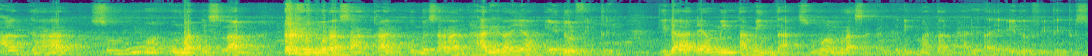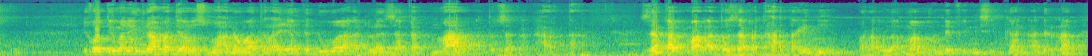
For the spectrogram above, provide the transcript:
agar semua umat Islam merasakan kebesaran hari raya Idul Fitri. Tidak ada yang minta-minta, semua merasakan kenikmatan hari raya Idul Fitri tersebut. Ikhwatiman yang dirahmati Allah Subhanahu wa taala, yang kedua adalah zakat mal atau zakat harta. Zakat mal atau zakat harta ini para ulama mendefinisikan adalah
